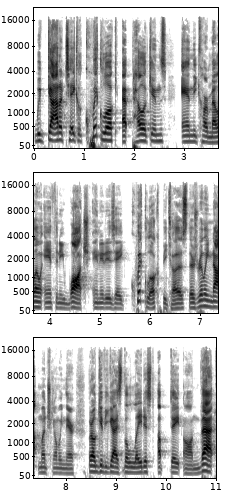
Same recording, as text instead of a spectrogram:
we've got to take a quick look at Pelicans and the Carmelo Anthony watch. And it is a quick look because there's really not much going there. But I'll give you guys the latest update on that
